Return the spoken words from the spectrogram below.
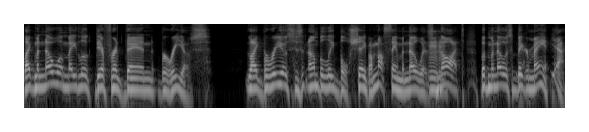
Like Manoah may look different than Berrios. Like Berrios is an unbelievable shape. I'm not saying Manoah is not, but Manoah's a bigger man. Mm-hmm. Yeah.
